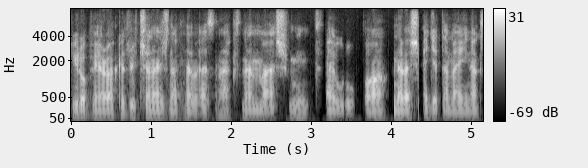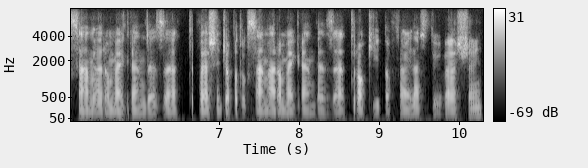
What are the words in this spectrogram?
European Rocketry Challenge-nek neveznek, nem más, mint Európa neves egyetemeinek számára megrendezett, versenycsapatok számára megrendezett rakétafejlesztő verseny,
